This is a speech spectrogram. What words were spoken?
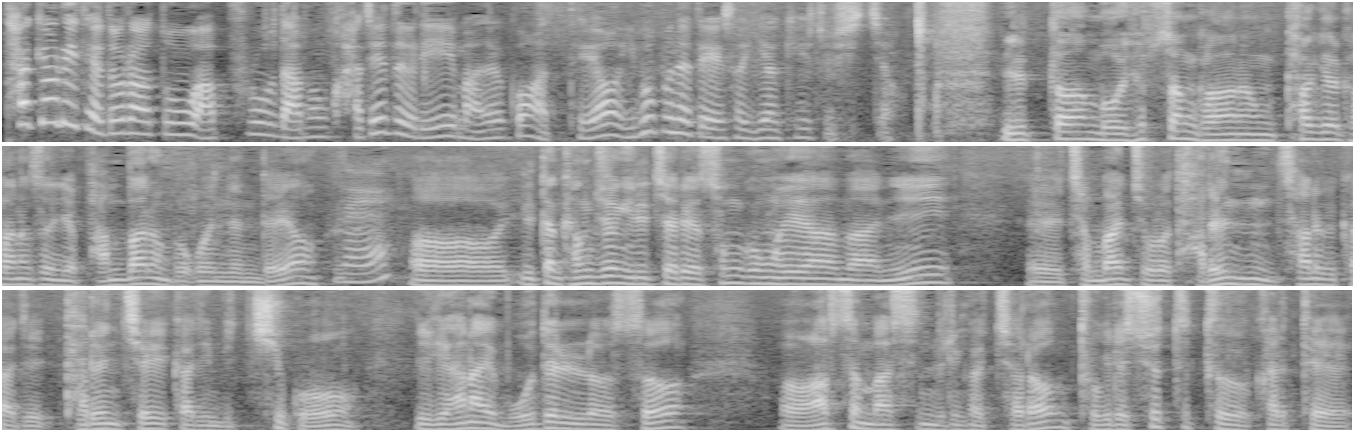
타결이 되더라도 앞으로 남은 과제들이 많을 것 같아요. 이 부분에 대해서 이야기해 주시죠. 일단 뭐 협상 가능 타결 가능성 이제 반반은 보고 있는데요. 네. 어, 일단 강정 일자리가 성공해야만이 에, 전반적으로 다른 산업까지 다른 지역까지 미치고 이게 하나의 모델로서 어, 앞서 말씀드린 것처럼 독일의 슈투트 가르테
